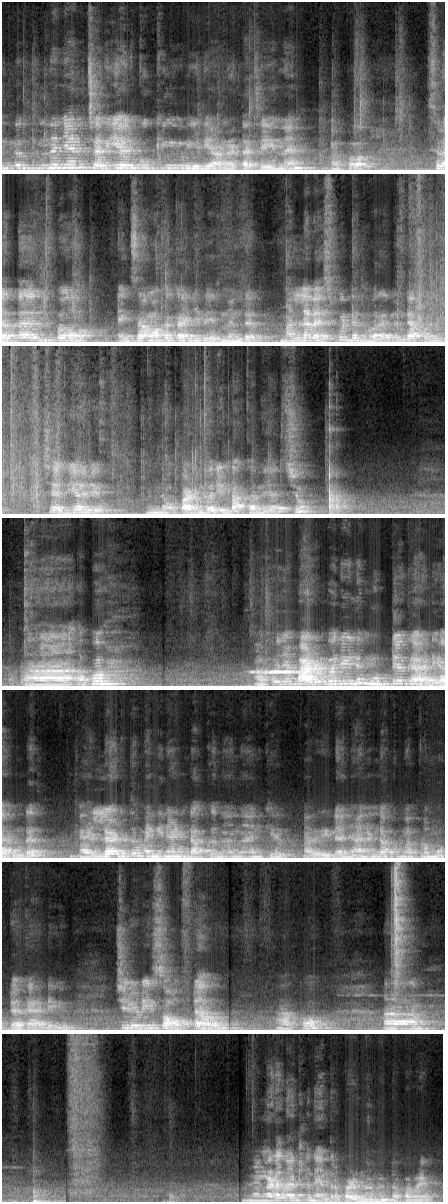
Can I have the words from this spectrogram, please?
ഇന്ന് ഇന്ന് ഞാൻ ചെറിയൊരു കുക്കിംഗ് വീഡിയോ ആണ് കേട്ടോ ചെയ്യുന്നത് അപ്പോൾ ശ്രദ്ധ ഇപ്പോൾ എക്സാം ഒക്കെ കഴിഞ്ഞ് വരുന്നുണ്ട്. നല്ല വിശപ്പുണ്ടെന്ന് പറയുന്നുണ്ട്. അപ്പം ചെറിയൊരു പഴംപൊരി ഉണ്ടാക്കാൻ വിചാരിച്ചു. അപ്പോൾ അപ്പോൾ ഞാൻ പഴംപൊരിയിൽ മുട്ടയൊക്കെ ആഡ് ചെയ്യാറുണ്ട്. എല്ലായിടത്തും എങ്ങനെയാണ് ഉണ്ടാക്കുന്നതെന്ന് എനിക്ക് അറിയില്ല. ഞാൻ ഉണ്ടാക്കുമ്പോൾ എപ്പോഴും മുട്ടയൊക്കെ ആഡ് ചെയ്യും. ഇച്ചിരി സോഫ്റ്റ് ആവും. അപ്പോൾ ഞങ്ങളുടെ നാട്ടിൽ നേന്ത്രപ്പഴം എന്നാണ് കേട്ടോ പറയാം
